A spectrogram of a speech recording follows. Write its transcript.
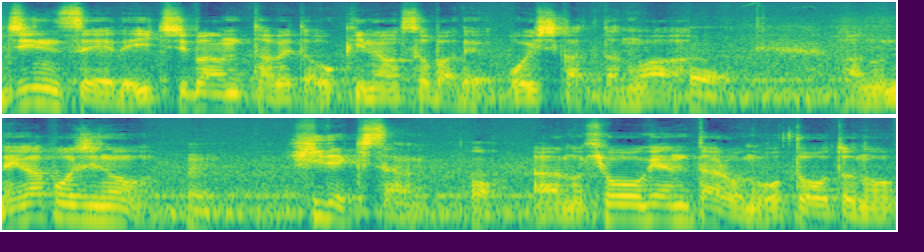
人生で一番食べた沖縄そばで美味しかったのは、ほう。あのネガポジのうん秀樹さん。あの表現太郎の弟の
